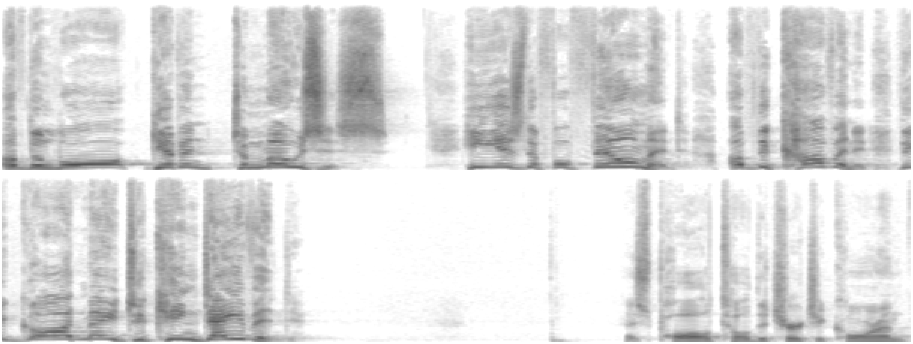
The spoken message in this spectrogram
of the law given to Moses. He is the fulfillment of the covenant that God made to King David. As Paul told the church at Corinth,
